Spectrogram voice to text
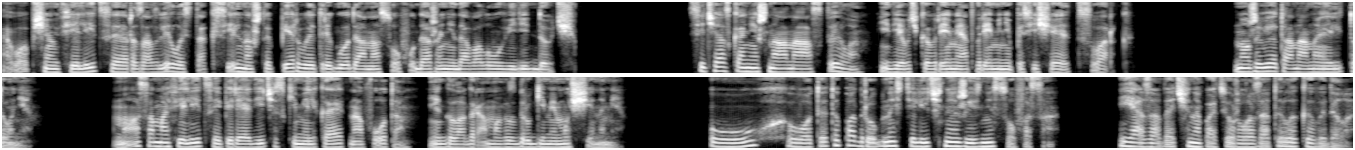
В общем, Фелиция разозлилась так сильно, что первые три года она Софу даже не давала увидеть дочь. Сейчас, конечно, она остыла, и девочка время от времени посещает сварк. Но живет она на Эльтоне. Ну а сама Фелиция периодически мелькает на фото и голограммах с другими мужчинами. Ух, вот это подробности личной жизни Софоса. Я озадаченно потерла затылок и выдала.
